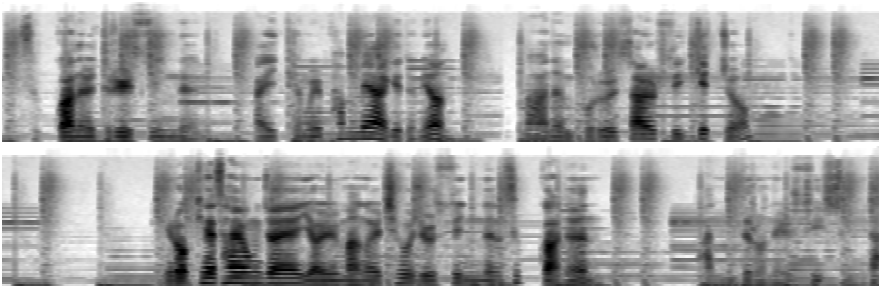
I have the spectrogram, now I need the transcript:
습관을 들일 수 있는 아이템을 판매하게 되면 많은 부를 쌓을 수 있겠죠? 이렇게 사용자의 열망을 채워줄 수 있는 습관은 만들어낼 수 있습니다.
